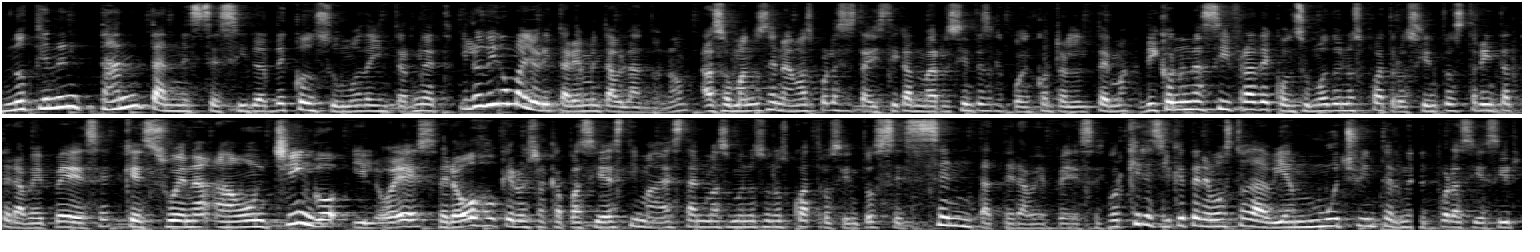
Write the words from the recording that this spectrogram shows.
no tienen tanta necesidad de consumo de Internet. Y lo digo mayoritariamente hablando, no asomándose nada más por las estadísticas más recientes que pueden encontrar el tema. Di con una cifra de consumo de unos 430 terabps que suena a un chingo y lo es, pero ojo que nuestra capacidad estimada está en más o menos unos 460 terabps. Porque quiere decir que tenemos todavía mucho Internet, por así decir,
